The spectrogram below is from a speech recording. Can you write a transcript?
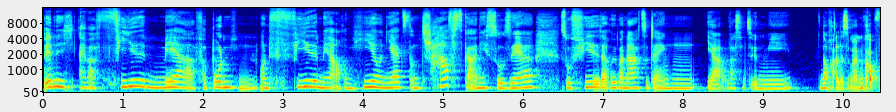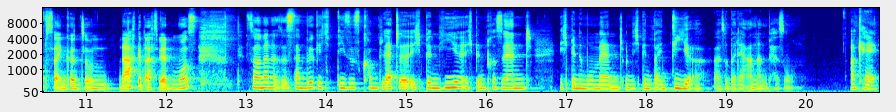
bin ich einfach viel mehr verbunden und viel mehr auch im Hier und Jetzt und schaff's gar nicht so sehr, so viel darüber nachzudenken, ja, was jetzt irgendwie noch alles in meinem Kopf sein könnte und nachgedacht werden muss, sondern es ist dann wirklich dieses komplette, ich bin hier, ich bin präsent, ich bin im Moment und ich bin bei dir, also bei der anderen Person. Okay,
